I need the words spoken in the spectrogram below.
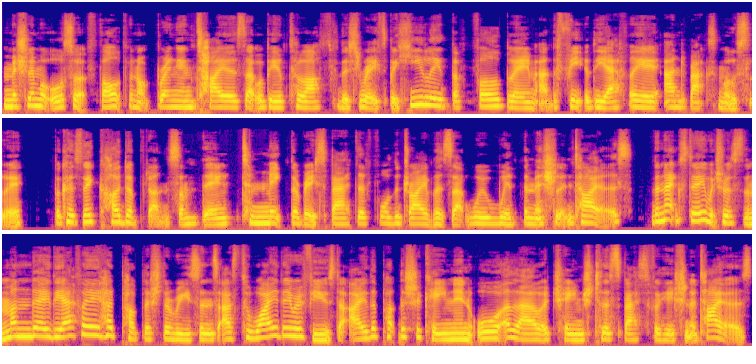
Michelin were also at fault for not bringing tyres that would be able to last for this race, but he laid the full blame at the feet of the FIA and Max Mosley because they could have done something to make the race better for the drivers that were with the Michelin tyres. The next day, which was the Monday, the FIA had published the reasons as to why they refused to either put the chicane in or allow a change to the specification of tyres.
